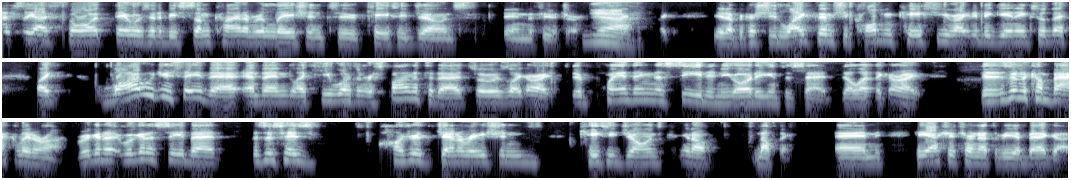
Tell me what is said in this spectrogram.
honestly, I thought there was going to be some kind of relation to Casey Jones in the future. yeah, you know, because she liked him. She called him Casey right in the beginning. So that, like, why would you say that? And then, like, he wasn't responding to that. So it was like, all right, they're planting the seed in the audience's head. They're like, all right, this is to come back later on. We're gonna we're gonna see that this is his hundredth generation Casey Jones. You know, nothing. And he actually turned out to be a bad guy.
